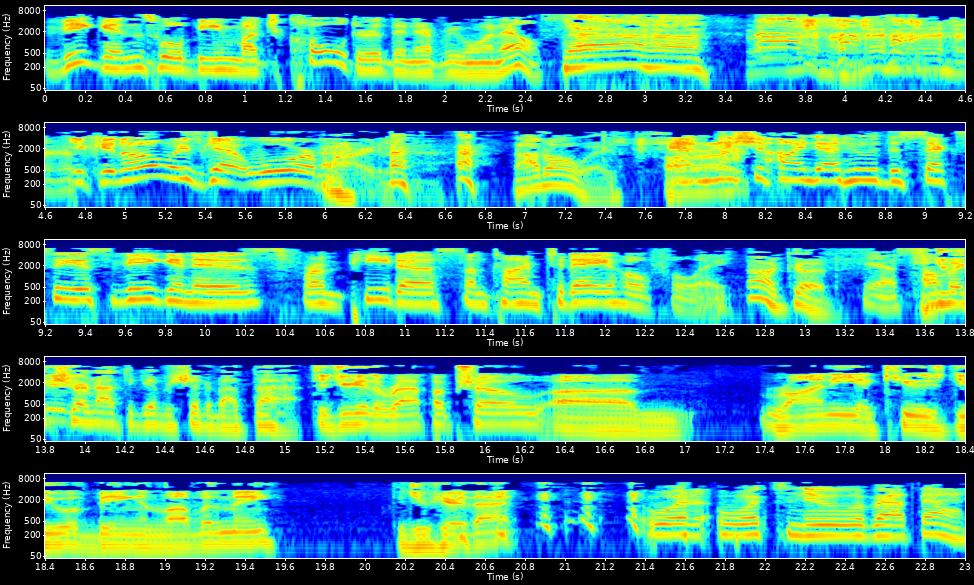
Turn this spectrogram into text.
vegans will be much colder than everyone else. You can always get warm, Marty. Not always. and we should find out who the sexiest vegan is from PETA sometime today, hopefully. Oh, good. Yes. I'll make sure not to give a shit about that. Did you hear the wrap-up show? Um, Ronnie accused you of being in love with me. Did you hear that? What What's new about that?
